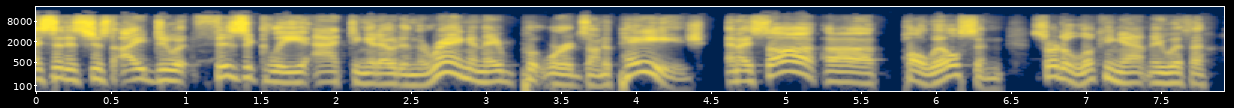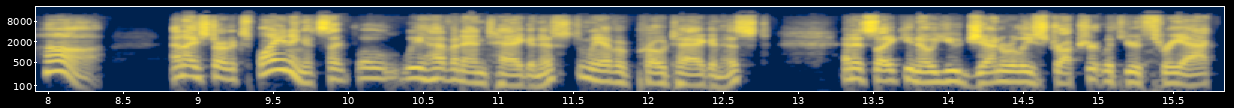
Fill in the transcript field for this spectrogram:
I said, it's just I do it physically, acting it out in the ring, and they put words on a page. And I saw uh, Paul Wilson sort of looking at me with a, huh. And I start explaining, it's like, well, we have an antagonist and we have a protagonist. And it's like, you know, you generally structure it with your three act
